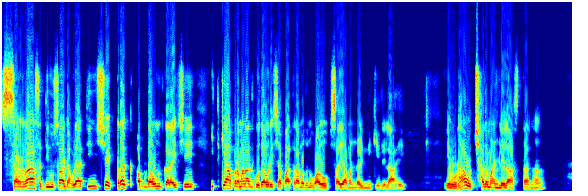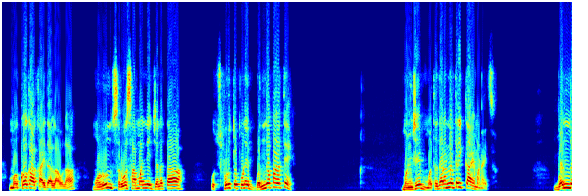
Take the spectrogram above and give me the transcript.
सर्रास दिवसा ढवळ्या तीनशे ट्रक अपडाऊन करायचे इतक्या प्रमाणात गोदावरीच्या पात्रामधून वाळू उपसा या मंडळींनी केलेला आहे. एवढा उच्छाद मांडलेला असताना मकोका कायदा लावला? म्हणून सर्वसामान्य जनता उत्स्फूर्तपणे बंद पाळते? म्हणजे मतदारांना तरी काय म्हणायचं? बंद.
